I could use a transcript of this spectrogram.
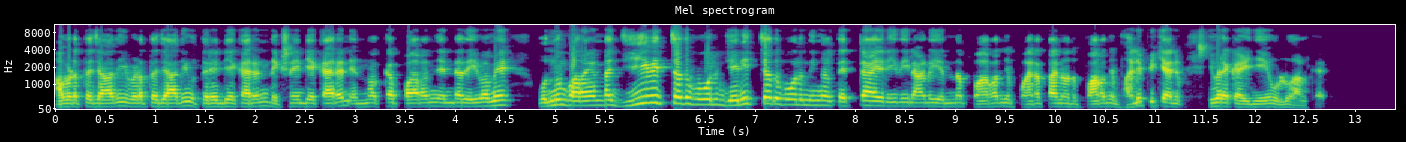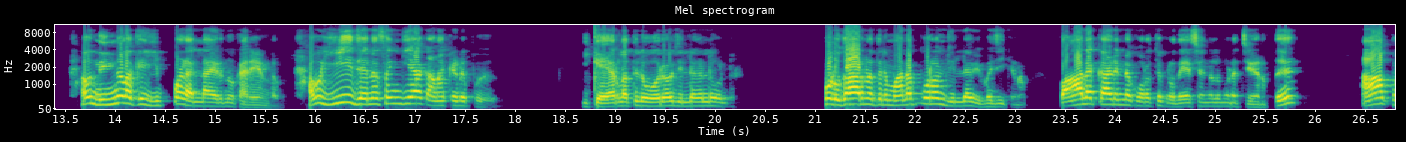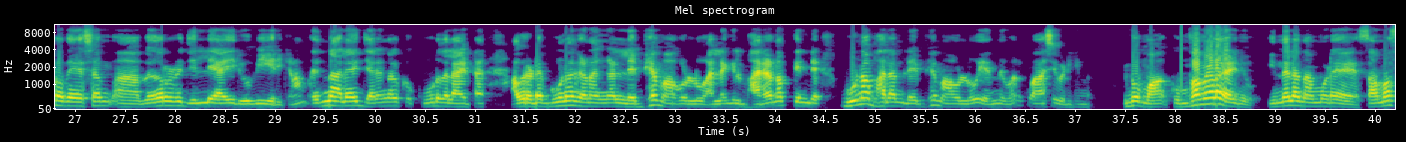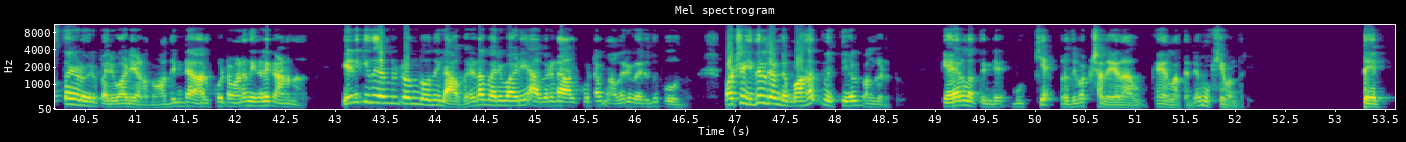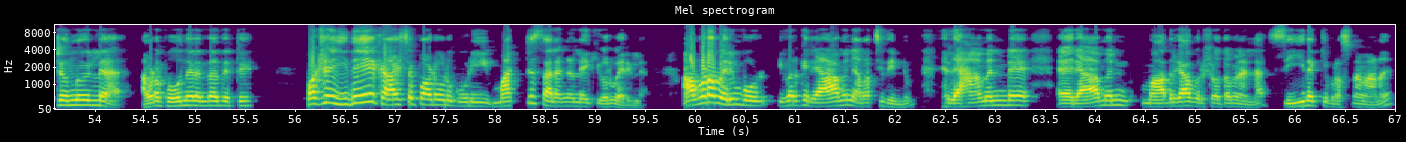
അവിടുത്തെ ജാതി ഇവിടുത്തെ ജാതി ഉത്തരേന്ത്യക്കാരൻ ദക്ഷിണേന്ത്യക്കാരൻ എന്നൊക്കെ പറഞ്ഞ് എന്റെ ദൈവമേ ഒന്നും പറയേണ്ട. ജീവിച്ചത് പോലും ജനിച്ചത് പോലും നിങ്ങൾ തെറ്റായ രീതിയിലാണ് എന്ന് പറഞ്ഞ് പരത്താനും അത് പറഞ്ഞ് ഫലിപ്പിക്കാനും ഇവരെ കഴിഞ്ഞേ ഉള്ളൂ ആൾക്കാർ. അപ്പൊ നിങ്ങളൊക്കെ ഇപ്പോഴല്ലായിരുന്നു കരയേണ്ടത്. അപ്പൊ ഈ ജനസംഖ്യാ കണക്കെടുപ്പ് ഈ കേരളത്തിൽ ഓരോ ജില്ലകളിലും ഉണ്ട്. ഇപ്പോൾ ഉദാഹരണത്തിന് മലപ്പുറം ജില്ല വിഭജിക്കണം. പാലക്കാടിന്റെ കുറച്ച് പ്രദേശങ്ങളും കൂടെ ചേർത്ത് ആ പ്രദേശം വേറൊരു ജില്ലയായി രൂപീകരിക്കണം. എന്നാലേ ജനങ്ങൾക്ക് കൂടുതലായിട്ട് അവരുടെ ഗുണഗണങ്ങൾ ലഭ്യമാകുള്ളൂ അല്ലെങ്കിൽ ഭരണത്തിന്റെ ഗുണഫലം ലഭ്യമാവുള്ളൂ എന്നിവർ വാശി പിടിക്കുന്നു. ഇപ്പൊ കുംഭമേള കഴിഞ്ഞു. ഇന്നലെ നമ്മുടെ സമസ്തയുടെ ഒരു പരിപാടി നടന്നു. അതിന്റെ ആൾക്കൂട്ടമാണ് നിങ്ങൾ കാണുന്നത്. എനിക്കിത് കണ്ടിട്ടൊന്നും തോന്നിയില്ല. അവരുടെ പരിപാടി അവരുടെ ആൾക്കൂട്ടം അവർ വരുന്നു പോകുന്നു. പക്ഷെ ഇതിൽ രണ്ട് മഹത് വ്യക്തികൾ പങ്കെടുത്തു. കേരളത്തിന്റെ മുഖ്യ പ്രതിപക്ഷ നേതാവും കേരളത്തിന്റെ മുഖ്യമന്ത്രി തെറ്റൊന്നുമില്ല. അവിടെ പോകുന്നതിൽ എന്താ തെറ്റ്? പക്ഷെ ഇതേ കാഴ്ചപ്പാടോട് കൂടി മറ്റ് സ്ഥലങ്ങളിലേക്ക് ഇവർ വരില്ല. അവിടെ വരുമ്പോൾ ഇവർക്ക് രാമൻ ഇറച്ചി തിന്നും. രാമന്റെ രാമൻ മാതൃകാ പുരുഷോത്തമനല്ല സീതയ്ക്ക് പ്രശ്നമാണ്.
